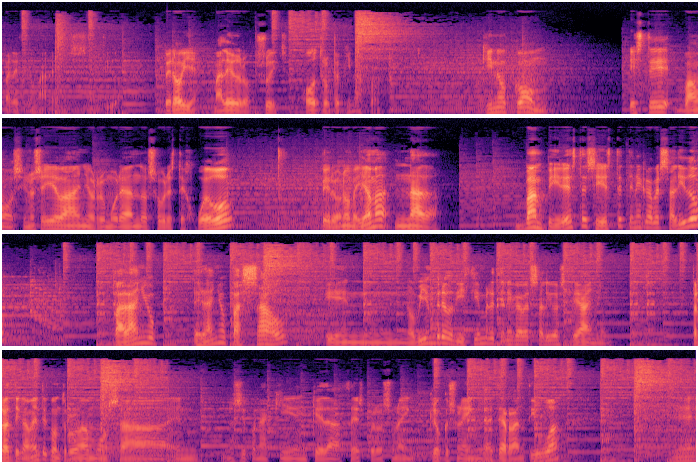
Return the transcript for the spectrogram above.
parece mal en ese sentido. Pero oye, me alegro. Switch, otro pepinazo. Kinocom. Este, vamos, si no se lleva años rumoreando sobre este juego, pero no me llama nada. Vampire, este sí, este tiene que haber salido para el año, el año pasado, en noviembre o diciembre tiene que haber salido este año. Prácticamente controlamos a, en, no sé si pone aquí en qué edad es, pero es una, creo que es una Inglaterra antigua. Eh,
